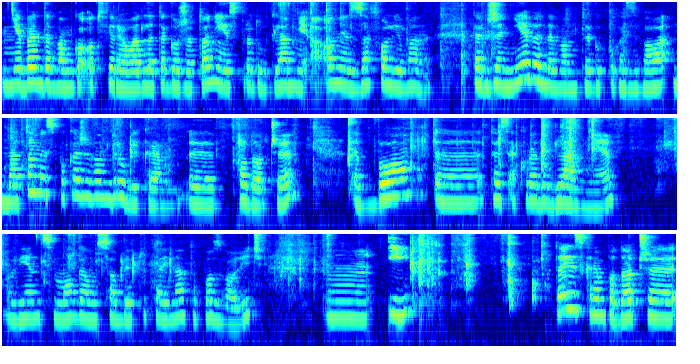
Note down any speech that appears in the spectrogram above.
Nie będę Wam go otwierała, dlatego że to nie jest produkt dla mnie, a on jest zafoliowany. Także nie będę Wam tego pokazywała. Natomiast pokażę Wam drugi krem y, pod oczy, bo y, to jest akurat dla mnie, więc mogę sobie tutaj na to pozwolić. Mm, I to jest krem pod oczy,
